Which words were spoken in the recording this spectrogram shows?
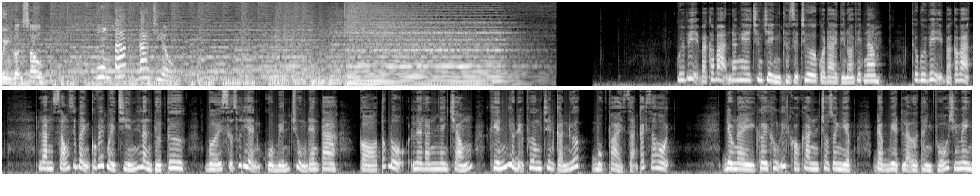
Bình luận sâu Tương tác đa chiều Quý vị và các bạn đang nghe chương trình Thời sự trưa của Đài Tiếng Nói Việt Nam. Thưa quý vị và các bạn, làn sóng dịch bệnh COVID-19 lần thứ tư với sự xuất hiện của biến chủng Delta có tốc độ lây lan nhanh chóng khiến nhiều địa phương trên cả nước buộc phải giãn cách xã hội. Điều này gây không ít khó khăn cho doanh nghiệp, đặc biệt là ở thành phố Hồ Chí Minh,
